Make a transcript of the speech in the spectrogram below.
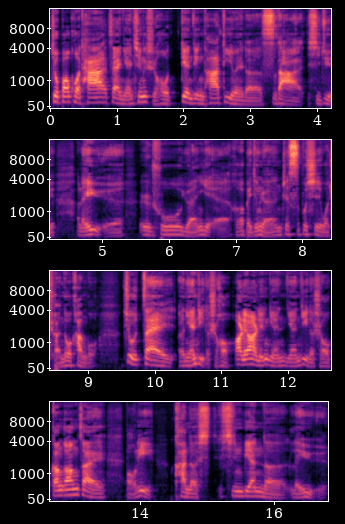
就包括他在年轻时候奠定他地位的四大戏剧《雷雨》《日出》《原野》和《北京人》这四部戏，我全都看过。就在呃年底的时候，二零二零年年底的时候，刚刚在保利看的新新编的《雷雨》，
